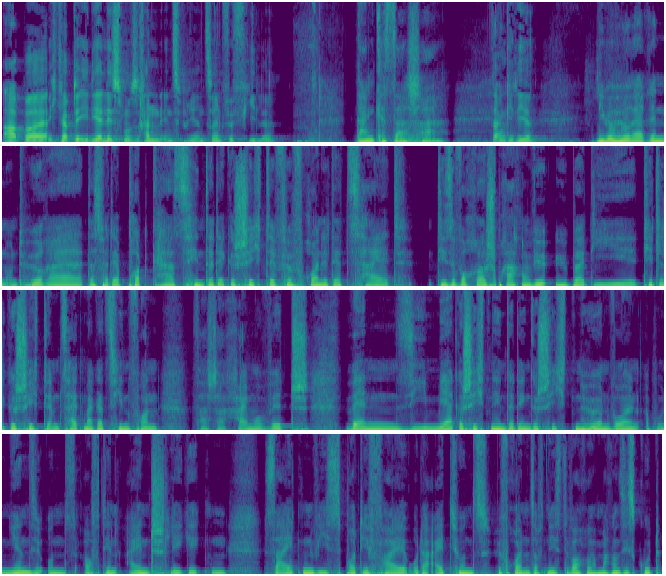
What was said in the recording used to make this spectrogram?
Aber ich glaube, der Idealismus kann inspirierend sein für viele. Danke, Sascha. Danke dir. Liebe Hörerinnen und Hörer, das war der Podcast Hinter der Geschichte für Freunde der Zeit. Diese Woche sprachen wir über die Titelgeschichte im Zeitmagazin von Sascha Chaimowitsch. Wenn Sie mehr Geschichten hinter den Geschichten hören wollen, abonnieren Sie uns auf den einschlägigen Seiten wie Spotify oder iTunes. Wir freuen uns auf nächste Woche. Machen Sie es gut.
